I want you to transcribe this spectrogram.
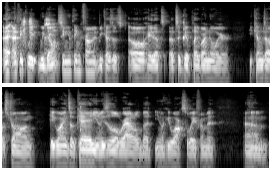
I, I think we, we don't see anything from it because it's oh hey that's that's a good play by Neuer. He comes out strong. Higuain's okay. You know, he's a little rattled, but you know he walks away from it. Um,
